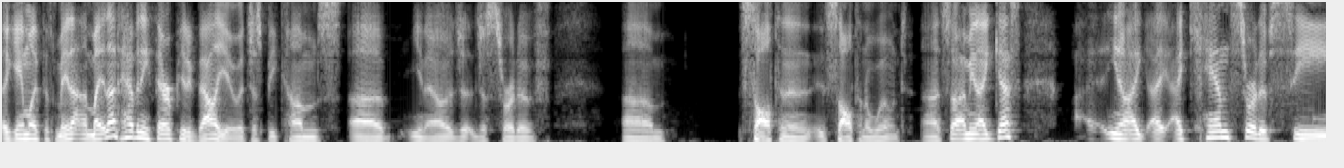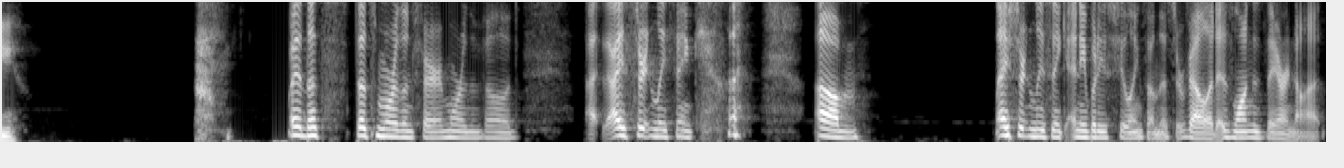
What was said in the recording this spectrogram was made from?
a game like this may not might not have any therapeutic value. It just becomes uh you know j- just sort of um salt in a salt in a wound. Uh so i mean i guess you know I, I i can sort of see that's that's more than fair and more than valid. I, I certainly think, um, I certainly think anybody's feelings on this are valid as long as they are not,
